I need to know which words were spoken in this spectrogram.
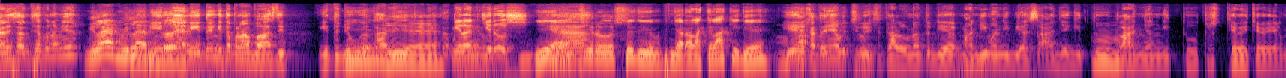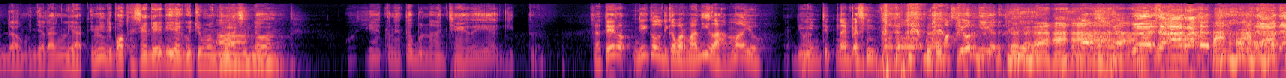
Anissa siapa namanya? Milen, Milen. Milen itu yang kita pernah bahas di itu juga kan. Iya. Kita- Milan Kirus. Iya. Cirus. Itu di penjara laki-laki dia. Iya katanya lucu lucu cerita Luna tuh dia mandi mandi biasa aja gitu, Hmm. telanjang gitu. Terus cewek-cewek yang di dalam penjara ngeliat. Ini di podcastnya Deddy ya, gue cuma jelasin doang. Oh iya ternyata beneran cewek ya gitu. Katanya dia kalau di kamar mandi lama yo. Diintip nempelin foto Mas Yorgi katanya. Ya. Gak ada arah, gak ada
